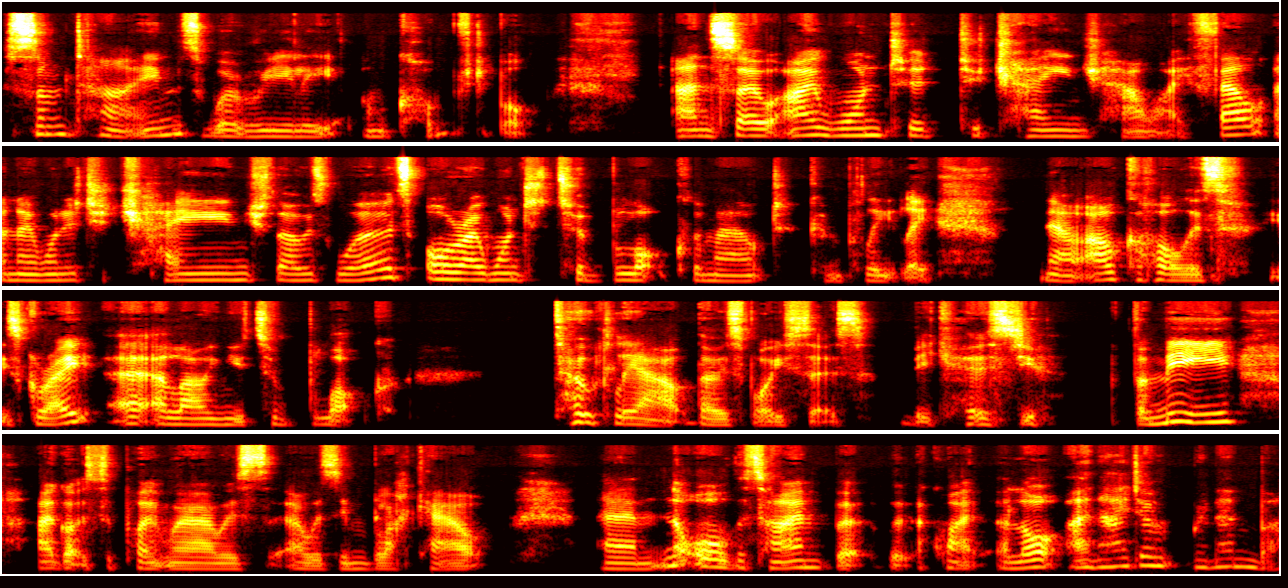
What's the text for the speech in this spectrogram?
sometimes were really uncomfortable. And so I wanted to change how I felt and I wanted to change those words or I wanted to block them out completely. Now, alcohol is, is great at allowing you to block totally out those voices because you for me i got to the point where i was i was in blackout um not all the time but, but quite a lot and i don't remember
